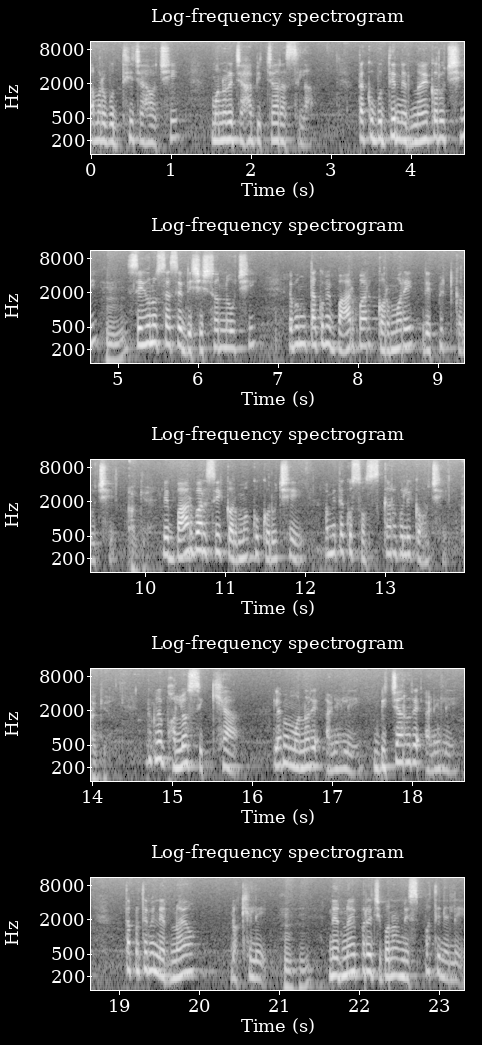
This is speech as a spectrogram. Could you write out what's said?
ଆମର ବୁଦ୍ଧି ଯାହା ଅଛି ମନରେ ଯାହା ବିଚାର ଆସିଲା ତାକୁ ବୁଦ୍ଧି ନିର୍ଣ୍ଣୟ କରୁଛି ସେହି ଅନୁସାରେ ସେ ଡିସିସନ୍ ନେଉଛି ଏବଂ ତାକୁ ଆମେ ବାର ବାର କର୍ମରେ ରିପିଟ୍ କରୁଛେ। ଆଜ୍ଞା। ଆମେ ବାର ବାର ସେଇ କର୍ମକୁ କରୁଛେ ଆମେ ତାକୁ ସଂସ୍କାର ବୋଲି କହୁଛେ। ଆଜ୍ଞା। ଯେତେବେଳେ ଭଲ ଶିକ୍ଷା ହେଲେ ଆମେ ମନରେ ଆଣିଲେ ବିଚାରରେ ଆଣିଲେ ତା ପ୍ରତି ଆମେ ନିର୍ଣ୍ଣୟ ରଖିଲେ। ହୁଁ ହୁଁ। ନିର୍ଣ୍ଣୟ ପରେ ଜୀବନର ନିଷ୍ପତ୍ତି ନେଲେ।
